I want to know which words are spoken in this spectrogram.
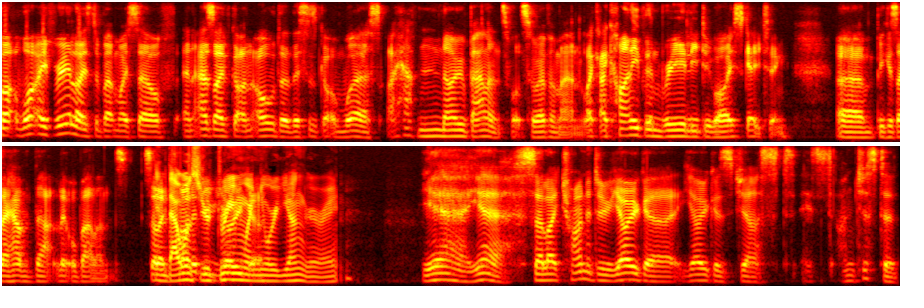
But what I've realized about myself, and as I've gotten older, this has gotten worse. I have no balance whatsoever, man. Like I can't even really do ice skating um, because I have that little balance. So like, that was your do dream when you were younger, right? yeah, yeah. So like trying to do yoga, yoga's just it's I'm just a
